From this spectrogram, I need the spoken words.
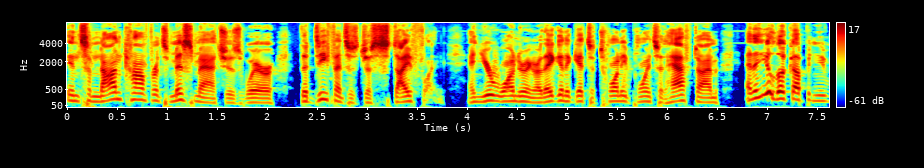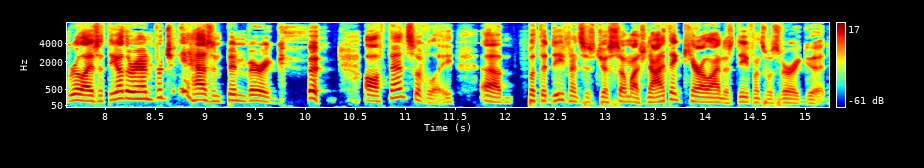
in some non-conference mismatches where the defense is just stifling, and you're wondering, are they going to get to 20 points at halftime? And then you look up and you realize at the other end, Virginia hasn't been very good offensively, um, but the defense is just so much. Now, I think Carolina's defense was very good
